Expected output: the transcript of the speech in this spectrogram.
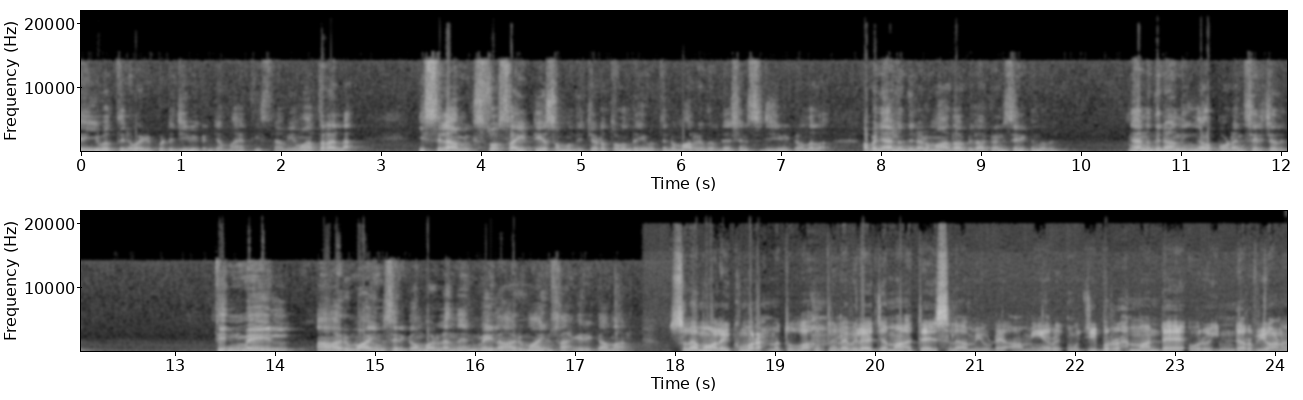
ദൈവത്തിന് വഴിപ്പെട്ട് ജീവിക്കുക ജമാഅത്ത് ഇസ്ലാമിയ മാത്രമല്ല ഇസ്ലാമിക് സൊസൈറ്റിയെ സംബന്ധിച്ചിടത്തോളം ദൈവത്തിന്റെ മാർഗനിർദ്ദേശം അനുസരിച്ച് ജീവിക്കണം എന്നുള്ള അപ്പോൾ ഞാൻ എന്തിനാണ് മാതാപിതാക്കൾ അനുസരിക്കുന്നത്? ഞാൻ എന്തിനാണ് നിങ്ങളപ്പോൾ അനുസരിച്ചത്? തിന്മയിൽ ആരുമായും അനുസരിക്കാൻ പാടില്ല നന്മയിൽ ആരുമായും സഹകരിക്കാമെന്നാണ് അസ്സാം വലൈക്കും വരഹമത്തുള്ള നിലവിലെ ജമാഅത്തെ ഇസ്ലാമിയുടെ അമീർ മുജീബുർ റഹ്മാന്റെ ഒരു ഇന്റർവ്യൂ ആണ്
